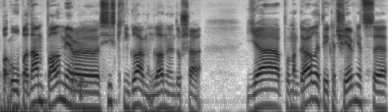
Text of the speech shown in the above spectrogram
помойку. по- у Падам Палмер э, сиськи не главное, главное душа. Я помогал этой кочевнице,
